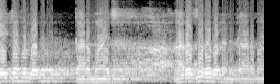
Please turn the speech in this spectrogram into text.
এইটা হলো কারমায় আরও জোরে বলেন কারমা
